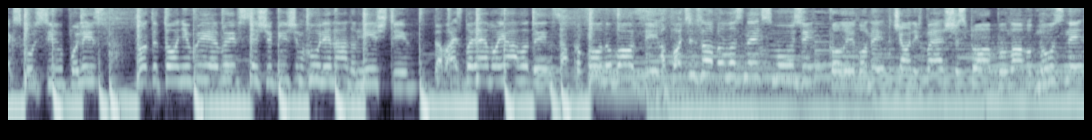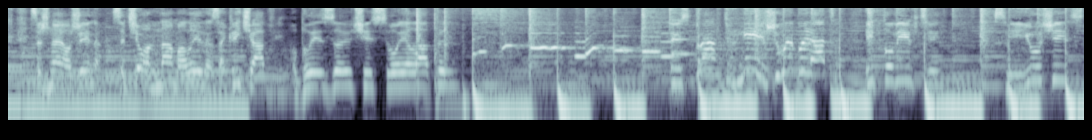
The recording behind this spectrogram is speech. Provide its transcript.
екскурсію по лісу Проти Тоні виявився ще більшим хуліганом, ніж тім Давай зберемо ягоди, запропонував він. А потім зробимо з них смузі. Коли вони вчені вперше спробував одну з них. Це ж не ожина, це чорна малина Закричав облизуючи свої лапи. Ти справді вмієш вибирати, відповів ті, сміючись,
